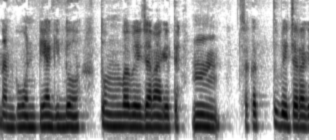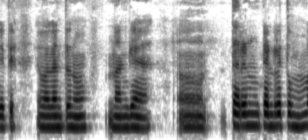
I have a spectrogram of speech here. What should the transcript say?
ನನಗೂ ಒಂಟಿಯಾಗಿದ್ದು ತುಂಬ ಬೇಜಾರಾಗೈತೆ. ಹ್ಞೂ ಸಖತ್ತು ಬೇಜಾರಾಗೈತೆ. ಇವಾಗಂತೂ ನನಗೆ ತರಣ್ ಕಂಡ್ರೆ ತುಂಬ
